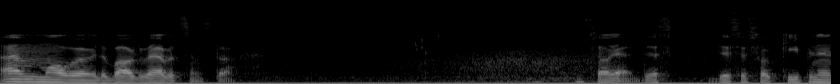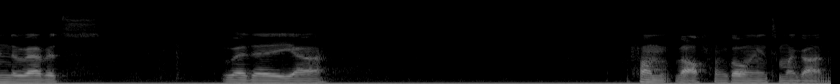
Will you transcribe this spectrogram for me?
I'm more worried about rabbits and stuff. So yeah, this this is for keeping in the rabbits where they uh, from well from going into my garden.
